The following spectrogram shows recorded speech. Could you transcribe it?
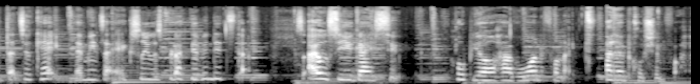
but that's okay. That means I actually was productive and did stuff. So I will see you guys soon. Hope you all have a wonderful night. À la prochaine fois.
